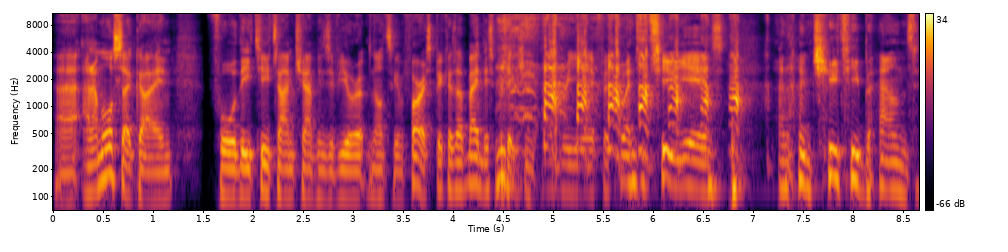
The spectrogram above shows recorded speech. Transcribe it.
Uh, and I'm also going for the two time champions of Europe, Nottingham Forest, because I've made this prediction every year for 22 years and I'm duty bound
